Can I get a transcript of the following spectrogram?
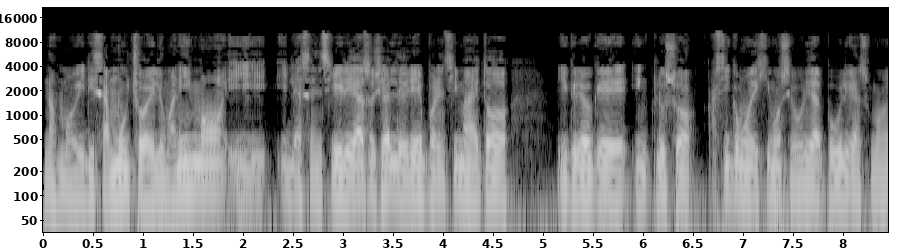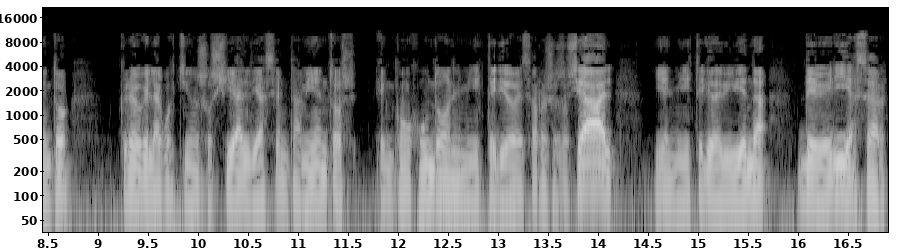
nos moviliza mucho el humanismo y, y la sensibilidad social debería ir por encima de todo. Y creo que incluso, así como dijimos seguridad pública en su momento, creo que la cuestión social de asentamientos en conjunto con el Ministerio de Desarrollo Social y el Ministerio de Vivienda debería ser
